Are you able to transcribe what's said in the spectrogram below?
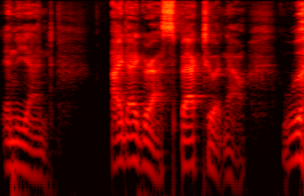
in the end. I digress. Back to it now.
